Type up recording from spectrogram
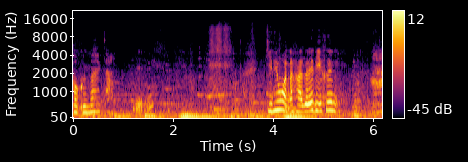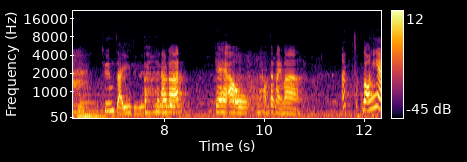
ขอบคุณมากจ้ะ กินให้หมดนะคะ จะได้ดีขึ้น ชื่นใจจริงๆเลยเดี๋ยวนัดแกเอาน้ำจากไหนมาอะจากโต๊ะนี่ไง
